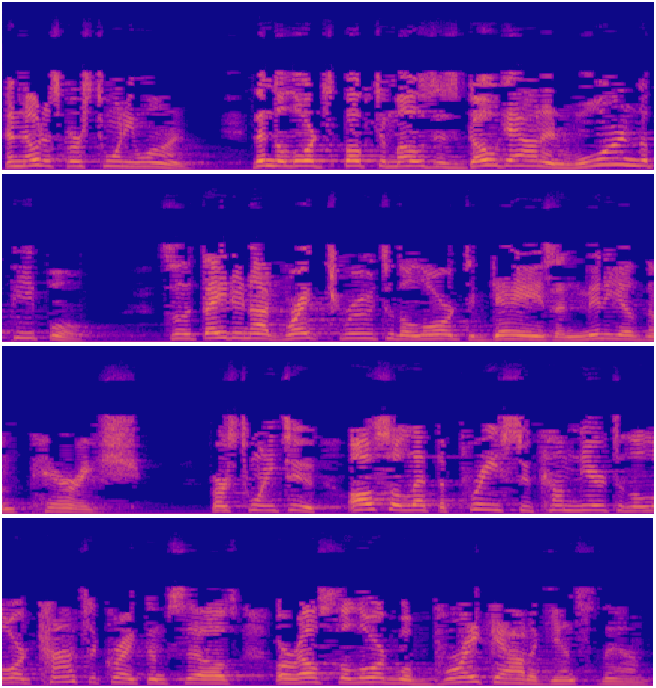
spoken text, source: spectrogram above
And notice verse 21. Then the Lord spoke to Moses, Go down and warn the people, so that they do not break through to the Lord to gaze, and many of them perish. Verse 22, Also let the priests who come near to the Lord consecrate themselves, or else the Lord will break out against them.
